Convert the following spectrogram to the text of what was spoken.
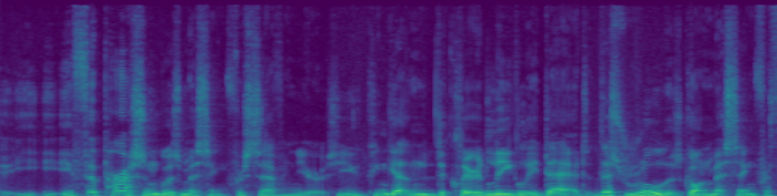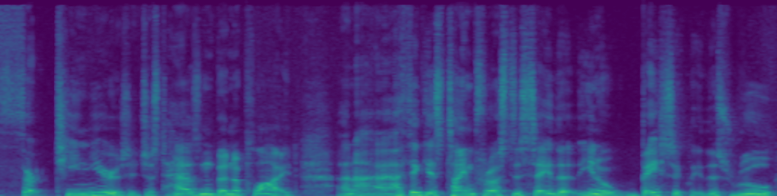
if a person goes missing for seven years, you can get them declared legally dead. This rule has gone missing for 13 years. It just hasn't been applied. And I, I, think it's time for us to say that, you know, basically this rule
